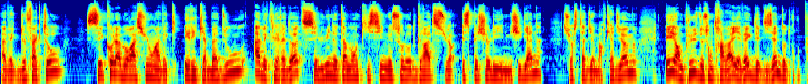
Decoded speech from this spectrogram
avec De Facto, ses collaborations avec Erika Badu, avec les Red Hot, c'est lui notamment qui signe le solo de Gratz sur Especially in Michigan, sur Stadium Arcadium, et en plus de son travail avec des dizaines d'autres groupes.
